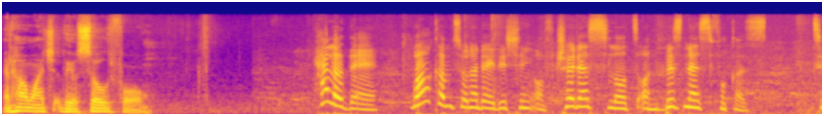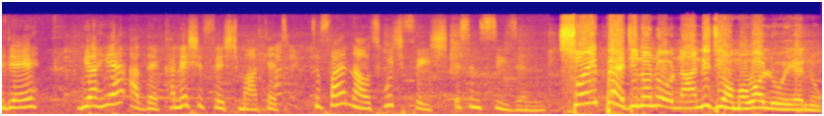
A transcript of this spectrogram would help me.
and how much they are sold for. Hello there. Welcome to another edition of Traders Slots on Business Focus. Today, we are here at the Kaneshie Fish Market to find out which fish is in season. Soy peji no no na ni di omo wo lo ye no.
